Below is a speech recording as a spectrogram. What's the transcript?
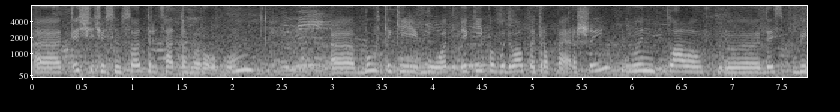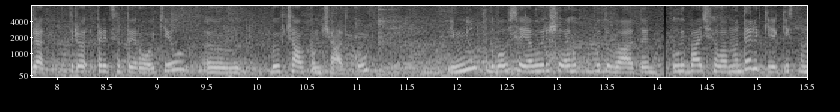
1730 року. Е, Був такий бот, який побудував Петро І. Він плавав е, десь біля 30 років, е, вивчав Камчатку. І мені подобався, я вирішила його побудувати. Коли бачила модельки, якісь там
